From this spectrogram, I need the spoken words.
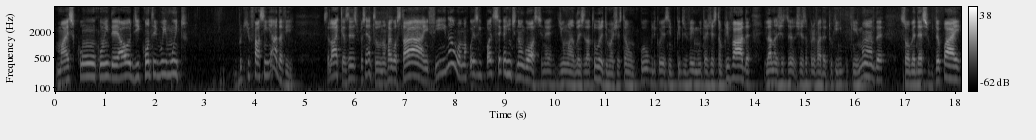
Mas com, com o ideal de contribuir muito. Porque fala assim, ah, Davi, sei lá, que às vezes, por exemplo, tu não vai gostar, enfim, não, é uma coisa que pode ser que a gente não goste, né, de uma legislatura, de uma gestão pública e assim, porque tu vê muita gestão privada, e lá na gestão, gestão privada é tu quem, quem manda, só obedece pro teu pai,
